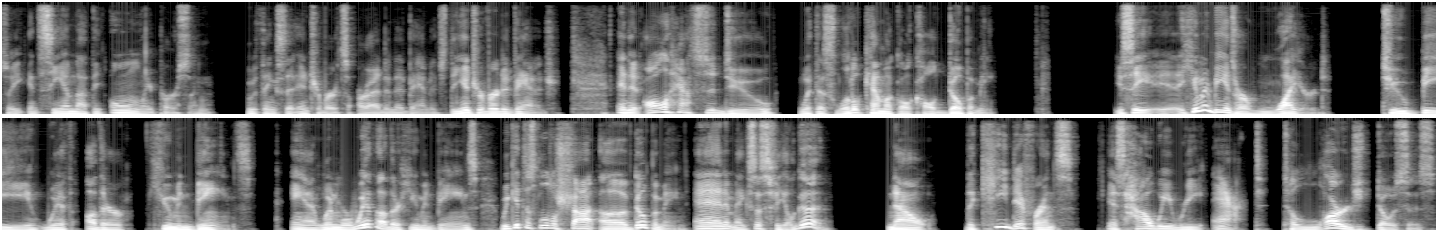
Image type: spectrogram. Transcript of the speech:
So you can see I'm not the only person who thinks that introverts are at an advantage. The introvert advantage. And it all has to do with this little chemical called dopamine. You see, eh, human beings are wired to be with other human beings. And when we're with other human beings, we get this little shot of dopamine and it makes us feel good. Now, the key difference is how we react to large doses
